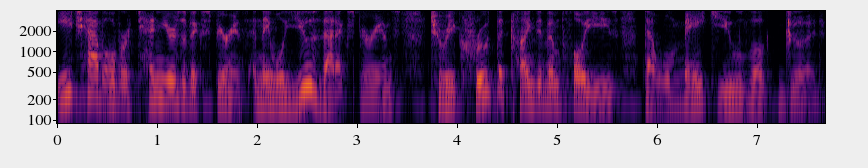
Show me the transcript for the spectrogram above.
each have over 10 years of experience, and they will use that experience to recruit the kind of employees that will make you look good.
